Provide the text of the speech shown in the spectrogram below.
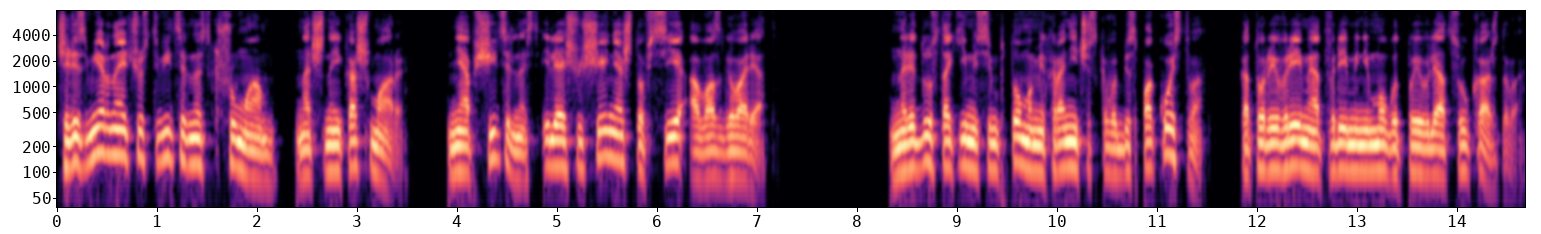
чрезмерная чувствительность к шумам, ночные кошмары, необщительность или ощущение, что все о вас говорят. Наряду с такими симптомами хронического беспокойства, которые время от времени могут появляться у каждого,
